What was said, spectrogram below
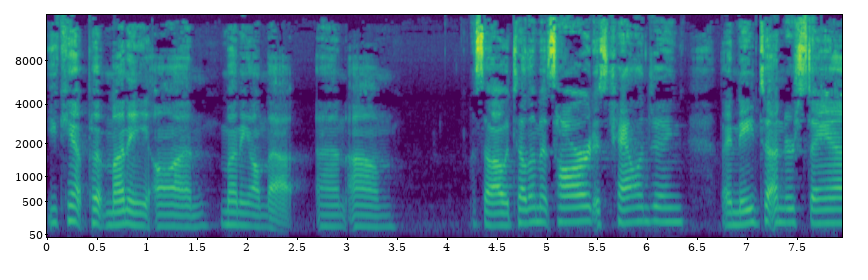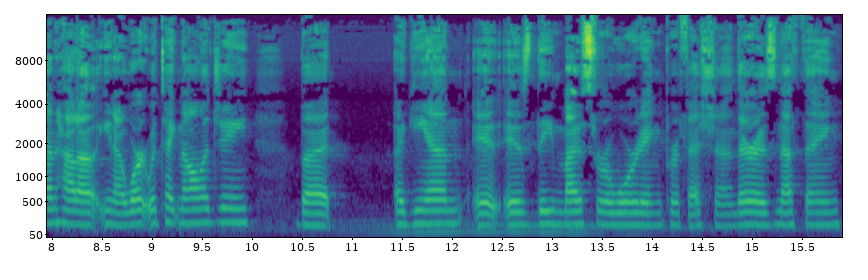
you can't put money on money on that. And um, so I would tell them it's hard, it's challenging. They need to understand how to, you know, work with technology, but again, it is the most rewarding profession. There is nothing,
